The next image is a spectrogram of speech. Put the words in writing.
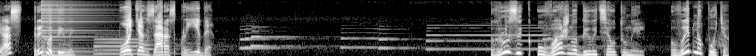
Час три години. Потяг зараз приїде. Грузик уважно дивиться у тунель. Видно потяг?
